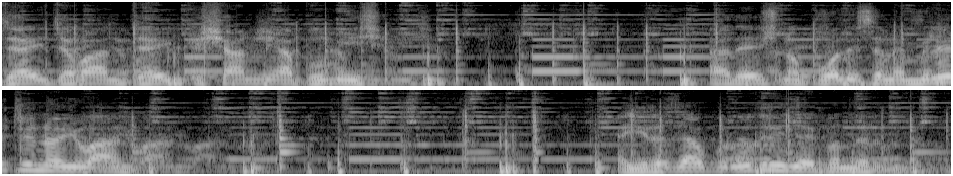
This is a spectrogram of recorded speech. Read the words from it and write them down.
જય જવાન, જય કિસાનની આ ભૂમિ છે. આ દેશનો પોલીસ અને મિલિટરીનો યુવાન. એ રજા ઉપર ઉતરી જાય પંદર દિવસ.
